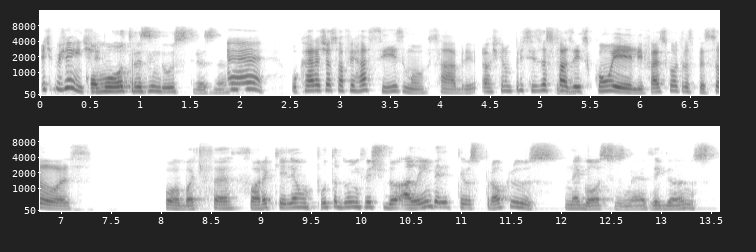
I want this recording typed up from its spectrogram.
E, tipo, gente. Como outras indústrias, né? É, o cara já sofre racismo, sabe? Eu acho que não precisa Sim. fazer isso com ele, faz com outras pessoas. Pô, bote fé. Fora que ele é um puta do investidor. Além dele ter os próprios negócios, né, veganos,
